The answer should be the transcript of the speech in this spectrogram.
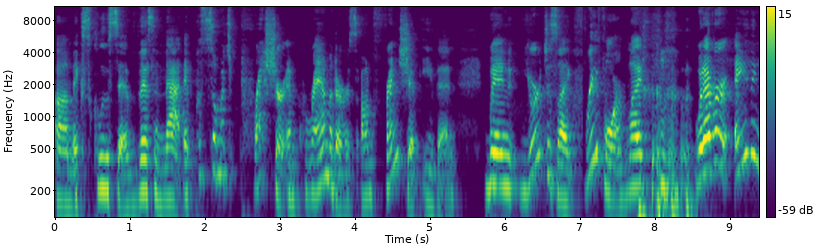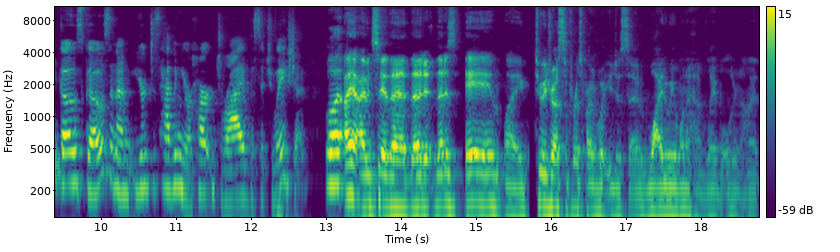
um, exclusive? This and that. It puts so much pressure and parameters on friendship, even when you're just like freeform, like whatever, anything goes, goes, and I'm you're just having your heart drive the situation. Well, I, I would say that that it- that is a like to address the first part of what you just said. Why do we want to have labels or not?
